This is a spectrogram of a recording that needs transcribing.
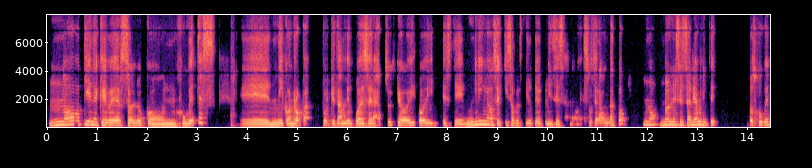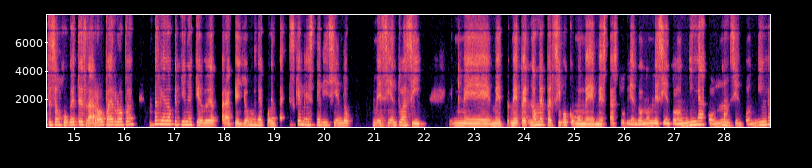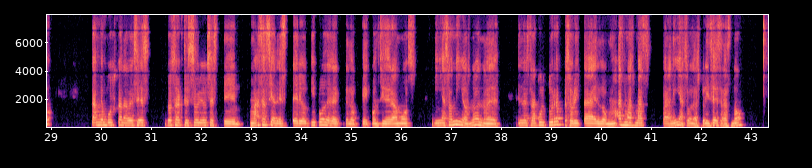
No tiene que ver solo con juguetes ni con ropa, porque también puede ser, ah, pues que hoy, hoy este, mi niño se quiso vestir de princesa, ¿no? ¿Eso será un dato? No, no necesariamente. Los juguetes son juguetes, la ropa es ropa, más bien lo que tiene que ver para que yo me dé cuenta es que me esté diciendo me siento así, me, me, no me percibo como me, me estás tú viendo, no me siento niña o no me siento niño. También buscan a veces los accesorios este, más hacia el estereotipo de, lo que consideramos niñas o niños, ¿no? En, nuestra cultura, pues ahorita lo más, más, más para niñas son las princesas, ¿no?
